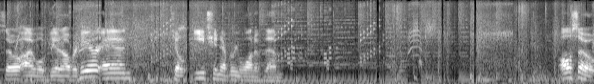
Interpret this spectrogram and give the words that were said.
So I will get over here and kill each and every one of them. Also,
